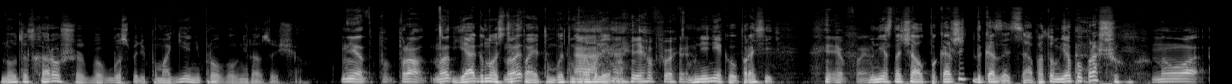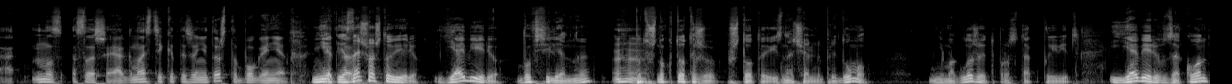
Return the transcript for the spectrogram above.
Ну, вот это хорошее, господи, помоги, я не пробовал ни разу еще. Нет, правда. Но... Я агностик, но... поэтому в этом а, проблема. Я понял. Мне некого просить. Я понял. Мне сначала покажите доказательства, а потом я попрошу. Ну, а, ну, слушай, агностик это же не то, что Бога нет. Нет, это... я знаешь, во что верю? Я верю во Вселенную, угу. потому что ну, кто-то же что-то изначально придумал. Не могло же это просто так появиться. И я верю в закон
